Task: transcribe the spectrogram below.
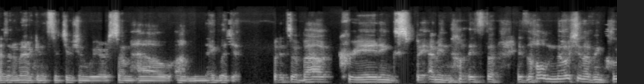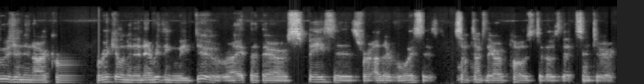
as an American institution, we are somehow um, negligent but it's about creating space. I mean, it's the it's the whole notion of inclusion in our curriculum and in everything we do, right? That there are spaces for other voices. Sometimes they are opposed to those that center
